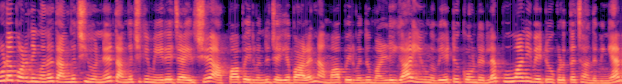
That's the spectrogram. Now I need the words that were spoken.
கூட பிறந்தவங்க வந்து தங்கச்சி ஒன்று தங்கச்சிக்கு மேரேஜ் ஆயிடுச்சு அப்பா பேர் வந்து ஜெயபாலன் அம்மா பேர் வந்து மல்லிகா. இவங்க வேட்டுக்கோண்டரில் பூவானி வேட்டு குளத்தை சார்ந்தவங்க.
